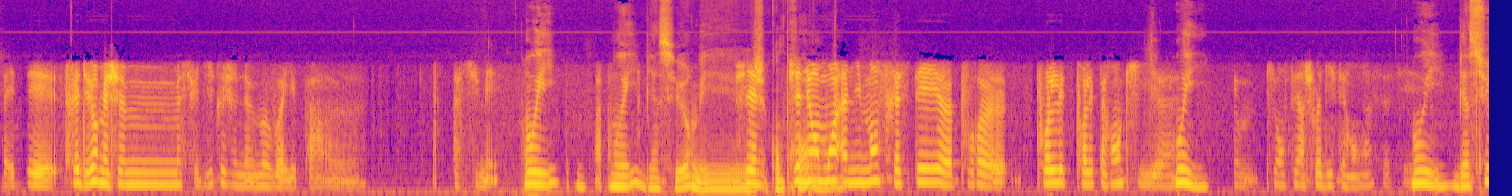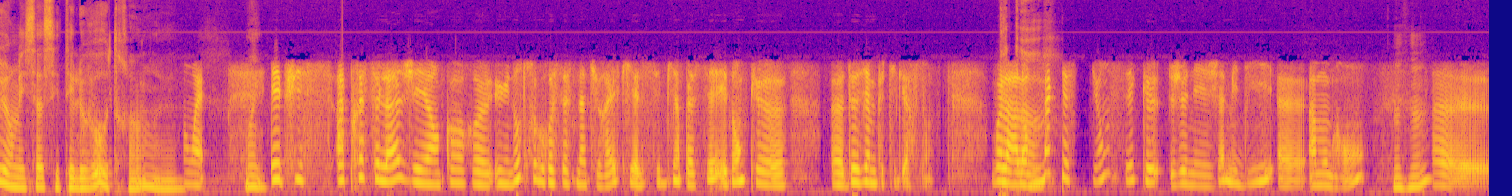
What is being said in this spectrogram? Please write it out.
Ça a été très dur, mais je me suis dit que je ne me voyais pas euh, assumer. oui, Voilà. oui, bien sûr, mais je comprends. j'ai néanmoins un immense respect euh, pour, euh, pour, les, pour les parents qui, euh, Oui, qui ont fait un choix différent. hein, ça, oui, bien sûr, mais ça, c'était le vôtre. hein, Ouais. Oui. Et puis après cela, j'ai encore eu une autre grossesse naturelle qui, elle, s'est bien passée, et donc euh, deuxième petit garçon. Voilà, alors ma question, c'est que je n'ai jamais dit euh, à mon grand mhm. euh,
